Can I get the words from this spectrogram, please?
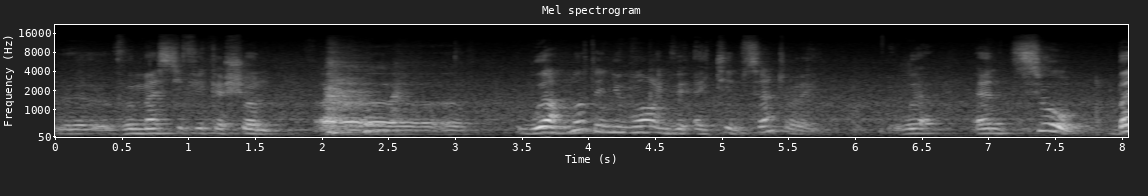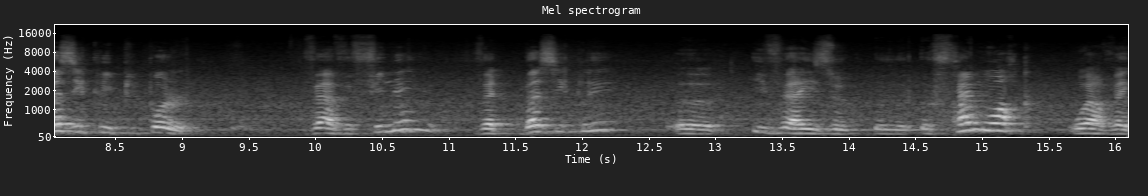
Uh, the massification uh, we are not anymore in the 18th century. Are, and so basically people they have a feeling that basically uh, if there is a, a, a, framework where they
